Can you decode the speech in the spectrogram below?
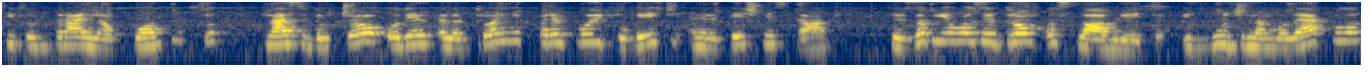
світлозбирального комплексу, внаслідок чого один з електронів переходить у вищий енергетичний стан. Зв'язок його з ядром ослаблюється, і збуджена молекула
